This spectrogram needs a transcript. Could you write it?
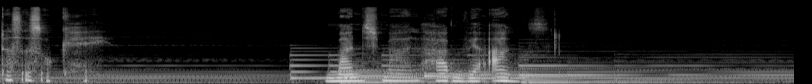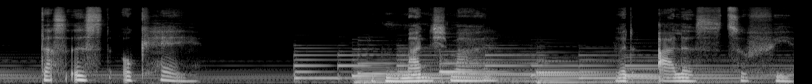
Das ist okay. Manchmal haben wir Angst. Das ist okay. Und manchmal wird alles zu viel.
